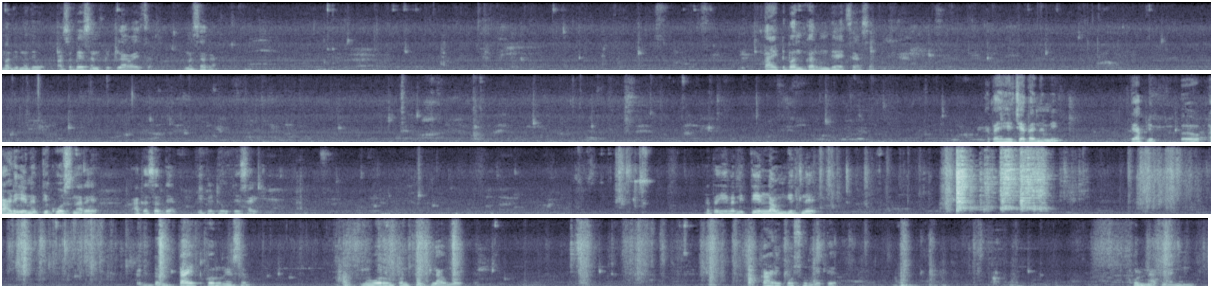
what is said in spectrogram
मध्ये मध्ये असं बेसन पीठ लावायचं मसाला. टाईट बंद करून द्यायचं असं. आता ह्याच्यात आहे ना मी ते आपली काडी आहे ना ती खोसणार आहे. आता सध्या इथे ठेवते साईडला आता याला मी तेल लावून घेतलंय. एकदम टाईट करून असं मी वरून पण पीठ लावलं काळे कोसून घेते. फुलणार नाही म्हणून.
